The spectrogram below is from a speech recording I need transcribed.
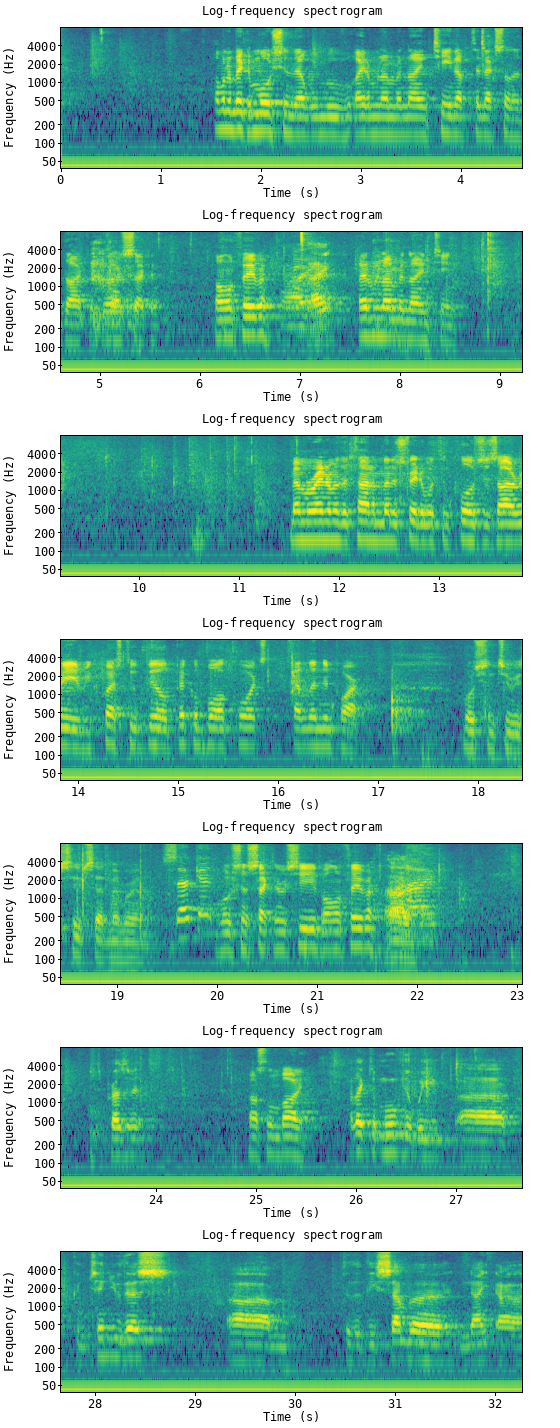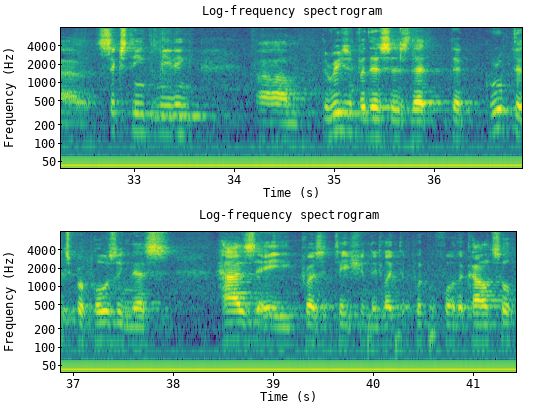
I'm gonna make a motion that we move item number nineteen up to next on the docket. Do I have a second? All in favor? Aye. Item number nineteen. Memorandum of the Town Administrator with enclosures RE, request to build pickleball courts at Linden Park. Motion to receive said memorandum. Second? Motion is second to receive, all in favor? Aye. Mr. President, Council Lombardi. I'd like to move that we uh, continue this um, to the December ni- uh, 16th meeting. Um, The reason for this is that the group that's proposing this has a presentation they'd like to put before the council.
